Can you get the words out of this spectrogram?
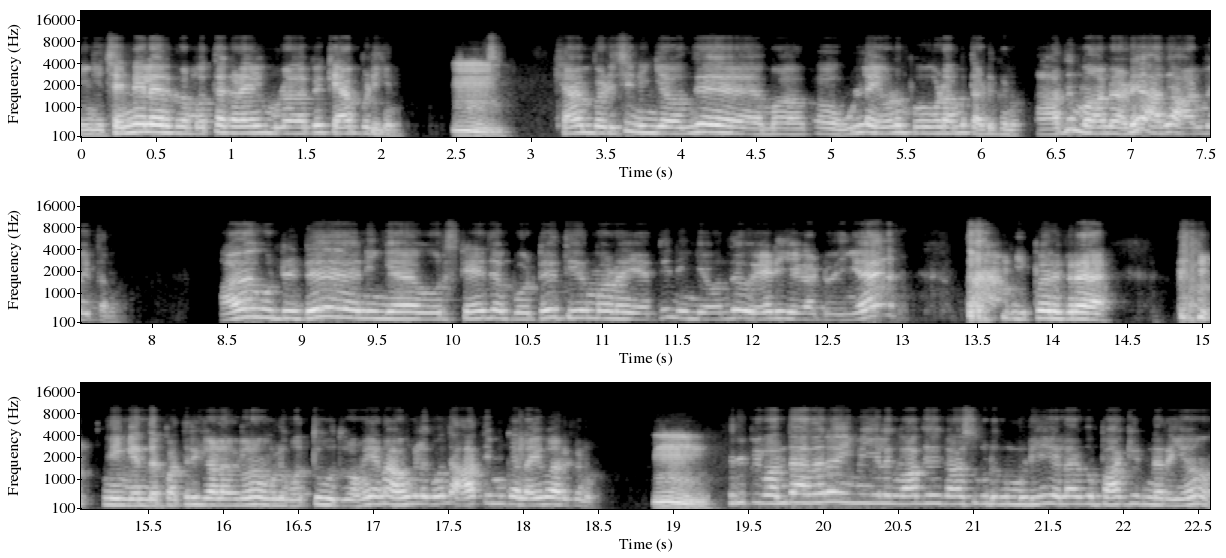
நீங்க சென்னையில இருக்கிற மொத்த கடையில் முன்னால போய் கேம்ப் அடிக்கணும். கேம்ப் அடிச்சு நீங்க வந்து உள்ள எவனும் போக விடாம தடுக்கணும். அது மாநாடு அது ஆண்மைத்தனம். அதை விட்டுட்டு நீங்க ஒரு ஸ்டேஜை போட்டு தீர்மானம் ஏத்தி நீங்க வந்து வேடிக்கை காட்டுவீங்க. இப்ப இருக்கிற நீங்க இந்த பத்திரிகையாளர்கள் உங்களுக்கு ஒத்து ஊத்துவாங்க. ஏன்னா அவங்களுக்கு வந்து அதிமுக லைவா இருக்கணும். திருப்பி வந்தா தானே இவங்களுக்கு வாக்கு காசு கொடுக்க முடியும்? எல்லாருக்கும் பாக்கெட் நிறையும்?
